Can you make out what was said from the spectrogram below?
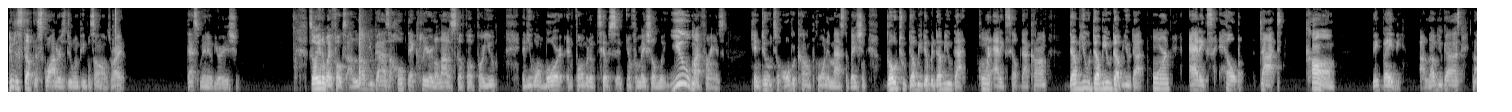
do the stuff that squatters do in people's homes, right? That's many of your issues. So anyway, folks, I love you guys. I hope that cleared a lot of stuff up for you. If you want more informative tips and information on what you, my friends, can do to overcome porn and masturbation, go to www.pornaddictshelp.com, www.pornaddictshelp.com. Big baby. I love you guys. And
